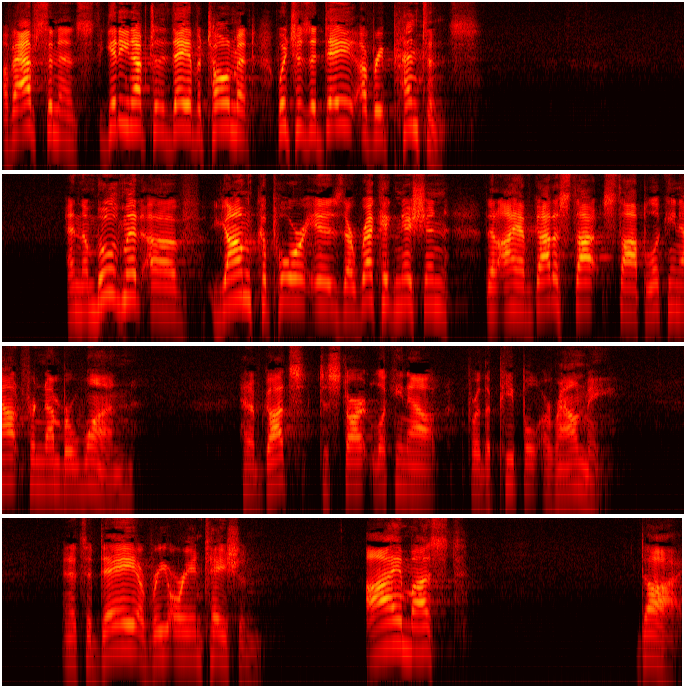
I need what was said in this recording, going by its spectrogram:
of abstinence, getting up to the Day of Atonement, which is a day of repentance. And the movement of Yom Kippur is the recognition that I have got to stop, stop looking out for number one, and I've got to start looking out for the people around me. And it's a day of reorientation. I must die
